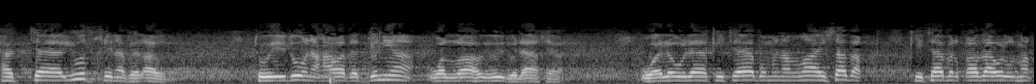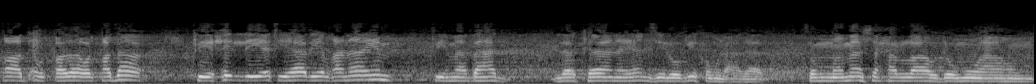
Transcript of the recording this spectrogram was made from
حتى يثخن في الأرض. تريدون عرض الدنيا والله يريد الآخرة. ولولا كتاب من الله سبق كتاب القضاء والقدر في حلية هذه الغنائم فيما بعد لكان ينزل بكم العذاب. ثم مسح الله دموعهم.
